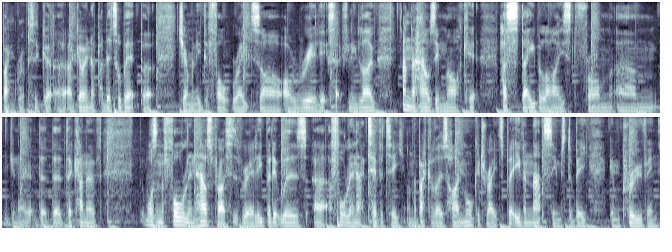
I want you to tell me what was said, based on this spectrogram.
Bankruptcies uh, are going up a little bit, but generally default rates are, are really exceptionally low. And the housing market has stabilised from, um, you know, the, the, the kind of wasn't a fall in house prices really, but it was uh, a fall in activity on the back of those high mortgage rates. But even that seems to be improving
